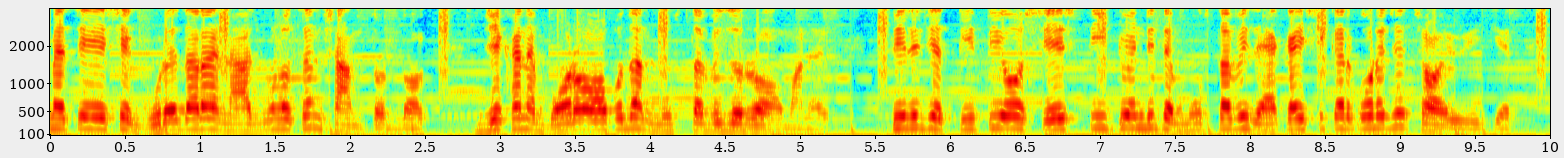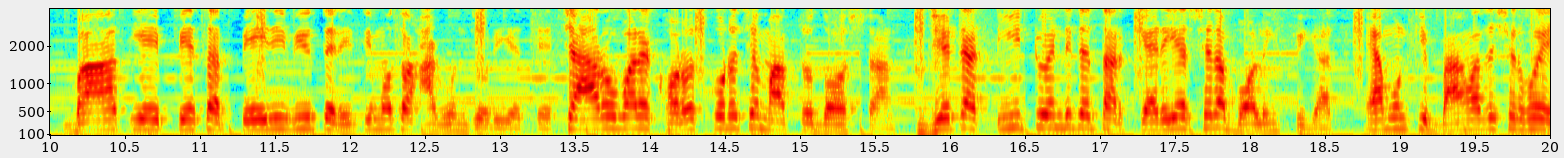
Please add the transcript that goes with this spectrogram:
ম্যাচে এসে ঘুরে দাঁড়ায় নাজমুল হোসেন শান্তর দল, যেখানে বড় অবদান মুস্তাফিজুর রহমানের। সিরিজের তৃতীয় শেষ টি টোয়েন্টিতে মুস্তাফিজ একাই শিকার করেছে ছয় উইকেট। বাঁহাতি এই পেসার পে রিভিউতে রীতিমতো আগুন জড়িয়েছে। চার ওভারে খরচ করেছে মাত্র দশ রান, যেটা টি টোয়েন্টিতে তার ক্যারিয়ার সেরা বোলিং ফিগার। এমনকি বাংলাদেশের হয়ে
